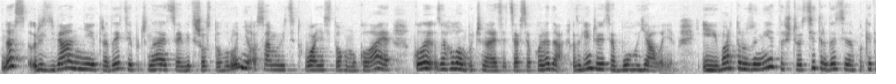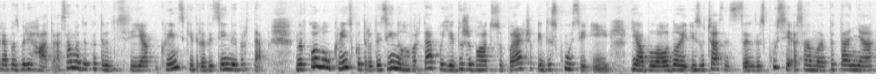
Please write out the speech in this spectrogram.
У нас різдвяні традиції починаються від 6 грудня, а саме від святкування Святого Миколая, коли загалом починається ця вся коляда, закінчується богоявлення. І варто розуміти, що ці традиції навпаки треба зберігати, а саме такі традиції, як український традиційний вертеп. Навколо українського традиційного вертепу є дуже багато суперечок і дискусій. І я була одною із учасниць цих дискусій, а саме питання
